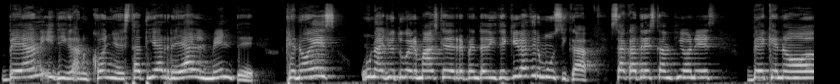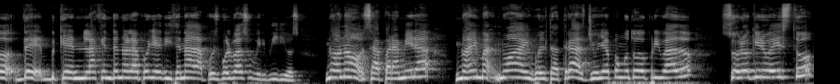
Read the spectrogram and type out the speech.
vean y digan, coño, esta tía realmente, que no es una youtuber más que de repente dice, quiero hacer música, saca tres canciones, ve que no, de- que la gente no la apoya y dice nada, pues vuelve a subir vídeos. No, no, o sea, para mí era, no hay, no hay vuelta atrás, yo ya pongo todo privado, solo quiero esto,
